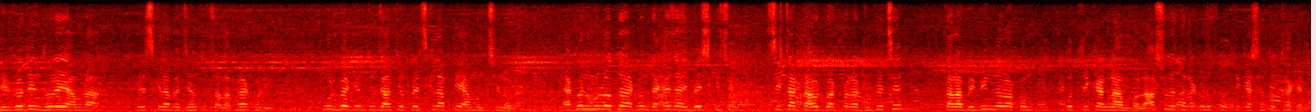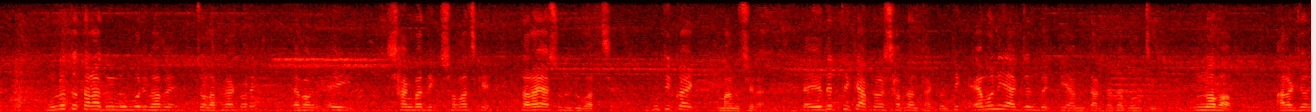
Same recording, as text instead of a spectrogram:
দীর্ঘদিন ধরেই আমরা প্রেস ক্লাবে যেহেতু চলাফেরা করি, পূর্বে কিন্তু জাতীয় প্রেস ক্লাবটি এমন ছিল না। এখন মূলত এখন দেখা যায় বেশ কিছু সিটার টাউট বাটপারা ঢুকেছে, তারা বিভিন্ন রকম পত্রিকার নাম বলে। আসলে তারা কোনো পত্রিকার সাথেও থাকে না। মূলত তারা দুই নম্বরইভাবে চলাফেরা করে এবং এই সাংবাদিক সমাজকে তারাই আসলে ডুবাচ্ছে, গুটি কয়েক মানুষেরা। তাই এদের থেকে আপনারা সাবধান থাকবেন ঠিক এমনই একজন ব্যক্তি আমি তার কথা বলছি, নবাব। আরেকজন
